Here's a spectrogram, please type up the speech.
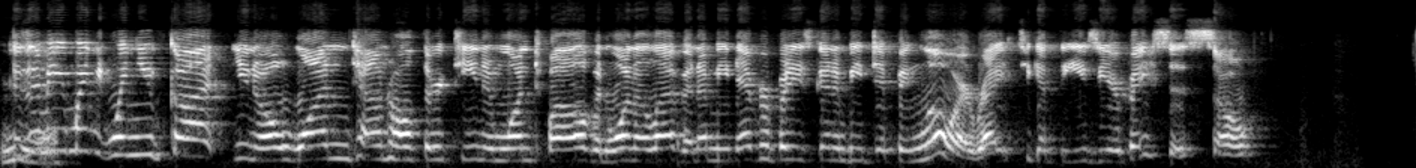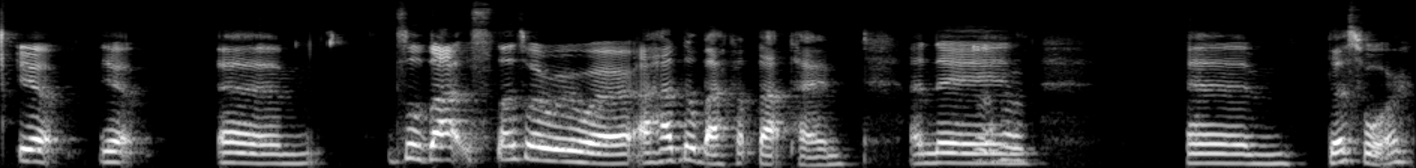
Because yeah. I mean, when when you've got you know one town hall thirteen and one twelve and one eleven, I mean everybody's going to be dipping lower, right, to get the easier bases. So. Yeah, yeah. Um. So that's that's where we were. I had no backup that time, and then, uh-huh. um, this war.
